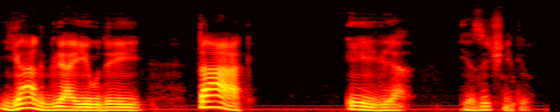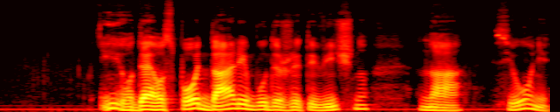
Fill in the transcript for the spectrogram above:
як для іудеї, так і для язичників. І де Господь далі буде жити вічно на Сіоні.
